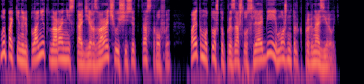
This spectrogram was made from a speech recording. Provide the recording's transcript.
Мы покинули планету на ранней стадии разворачивающейся катастрофы, поэтому то, что произошло с Леобеей, можно только прогнозировать.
